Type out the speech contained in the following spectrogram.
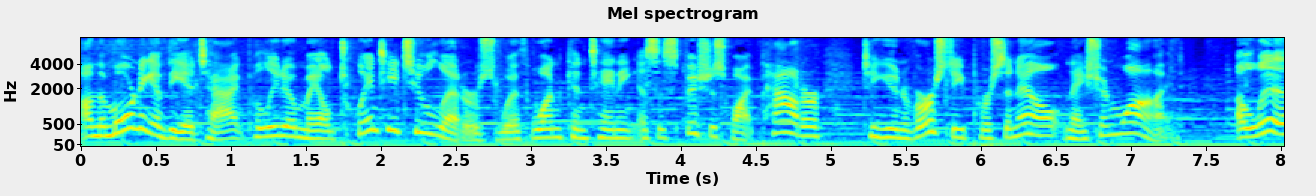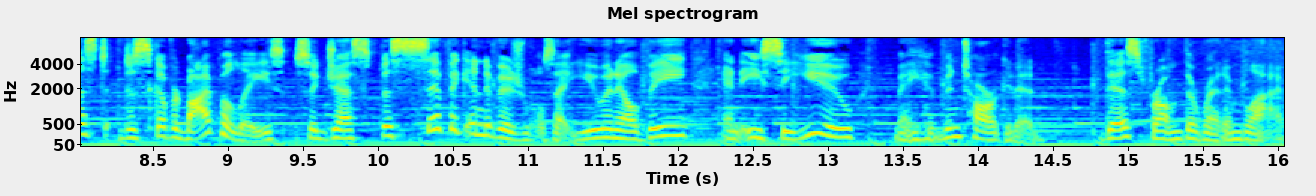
On the morning of the attack, Polito mailed 22 letters, with one containing a suspicious white powder, to university personnel nationwide. A list discovered by police suggests specific individuals at UNLV and ECU may have been targeted. This from the Red and Black.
